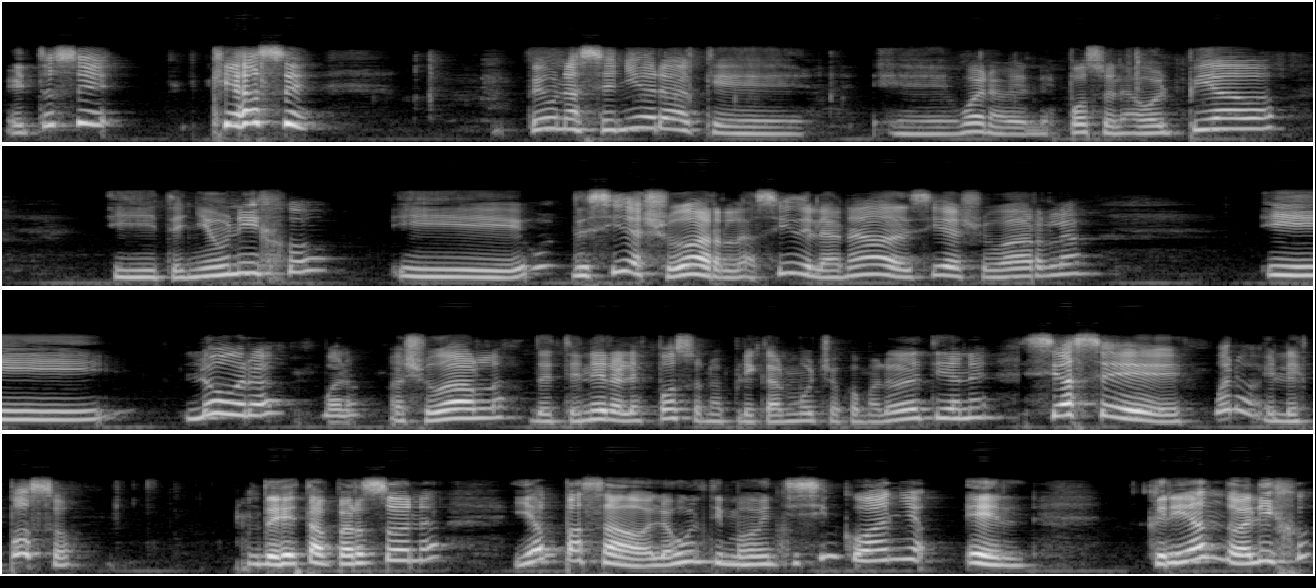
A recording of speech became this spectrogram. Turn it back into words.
Entonces, ¿qué hace? Ve una señora que, eh, bueno, el esposo la golpeaba y tenía un hijo y decide ayudarla, así de la nada decide ayudarla y logra, bueno, ayudarla, detener al esposo, no explicar mucho cómo lo detiene. Se hace, bueno, el esposo de esta persona y han pasado los últimos 25 años él criando al hijo,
